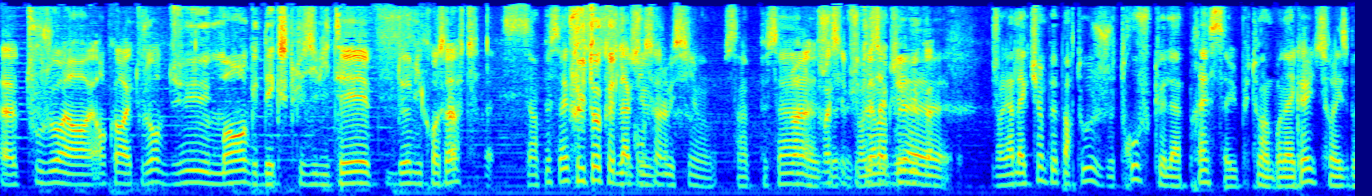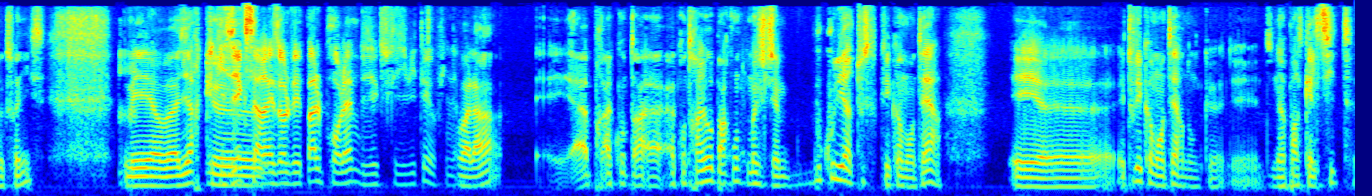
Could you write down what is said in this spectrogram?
euh, toujours et en- encore et toujours du manque d'exclusivité de Microsoft. C'est un peu ça que Plutôt que de la console. hein. C'est un peu ça. Ouais, je, moi, c'est je plutôt regarde ça un que peu j'ai vu, la- Je regarde l'actu un peu partout. Je trouve que la presse a eu plutôt un bon accueil sur Xbox One X. Mais on va dire Qui que. disait que ça résolvait pas le problème des exclusivités au final. Voilà. Et à, contra- à contrario, par contre, moi j'aime beaucoup lire tous les commentaires et, euh, et tous les commentaires donc euh, de, n'importe quel site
